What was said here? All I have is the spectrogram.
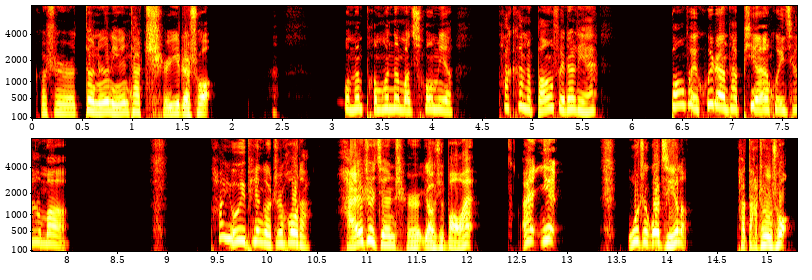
可是邓玲玲她迟疑着说：“我们鹏鹏那么聪明，他看了绑匪的脸，绑匪会让他平安回家吗？”他犹豫片刻之后的，还是坚持要去报案。哎，你吴志国急了，他大声说：“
